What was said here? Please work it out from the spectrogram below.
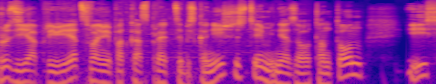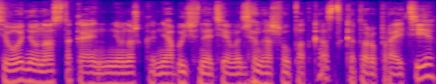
Друзья, привет! С вами подкаст проекта бесконечности. Меня зовут Антон. И сегодня у нас такая немножко необычная тема для нашего подкаста, которая про IT.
